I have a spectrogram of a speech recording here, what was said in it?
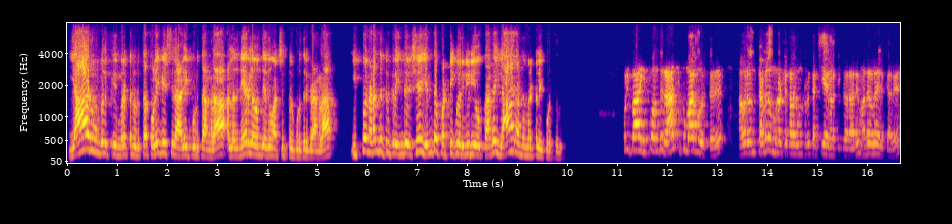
யார் உங்களுக்கு மிரட்டல் விடுத்தா? தொலைபேசியில அழைப்பு கொடுத்தாங்களா அல்லது நேர்ல வந்து எதுவும் அச்சுறுத்தல் கொடுத்திருக்கிறாங்களா? இப்ப நடந்துட்டு இருக்கிற இந்த விஷயம் எந்த பர்டிகுலர் வீடியோவுக்காக யார் அந்த மிரட்டலை கொடுத்தது? குறிப்பா இப்ப வந்து ராஜ்குமார்னு ஒருத்தர் அவர் வந்து தமிழக முன்னேற்ற கழகம் கட்சியை நடத்திட்டு வராரு மதுரையில இருக்காரு.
